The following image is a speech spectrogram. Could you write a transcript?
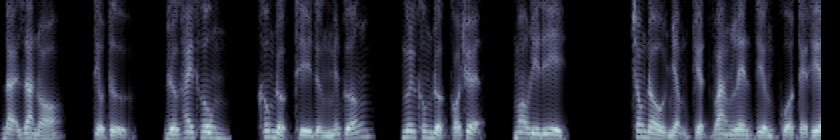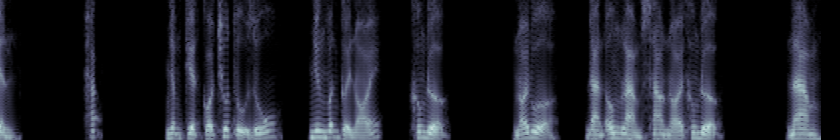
Đại gia nó, tiểu tử, được hay không, không được thì đừng miễn cưỡng, ngươi không được có chuyện, mau đi đi. Trong đầu nhậm kiệt vang lên tiếng của tề thiên. Hắc. Nhậm kiệt có chút ủ rũ, nhưng vẫn cười nói, không được. Nói đùa, đàn ông làm sao nói không được. Nam.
